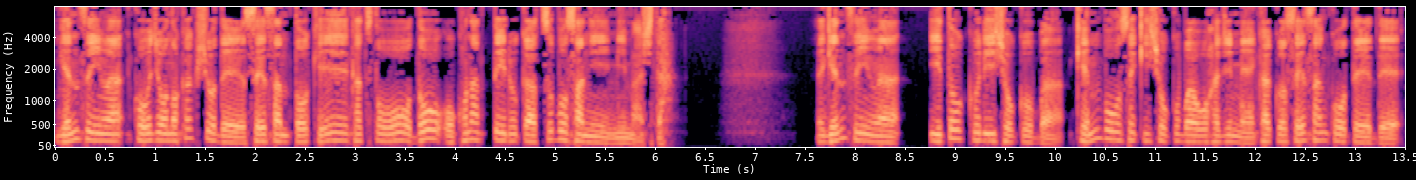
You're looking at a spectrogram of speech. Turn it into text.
減税は工場の各所で生産と経営活動をどう行っているかつぼさに見ました。減税は糸栗職場、剣宝石職場をはじめ各生産工程で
